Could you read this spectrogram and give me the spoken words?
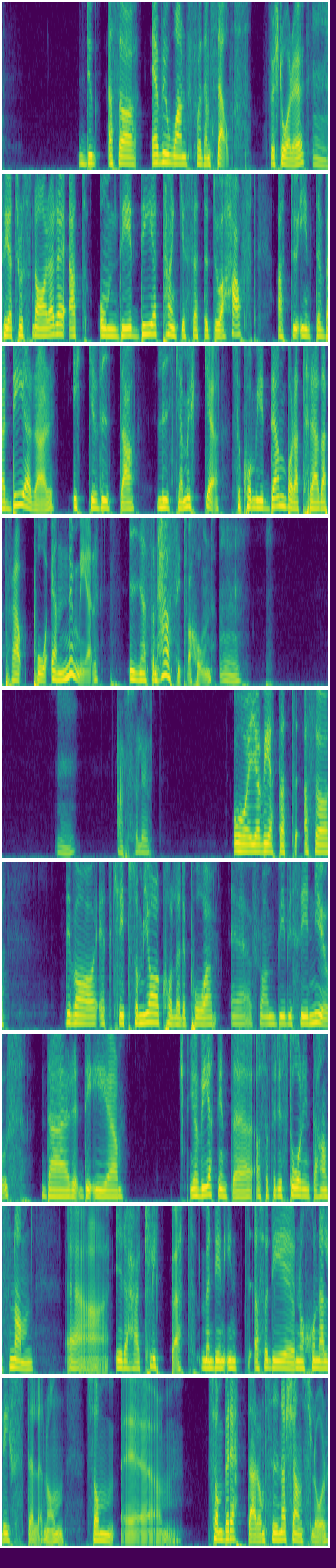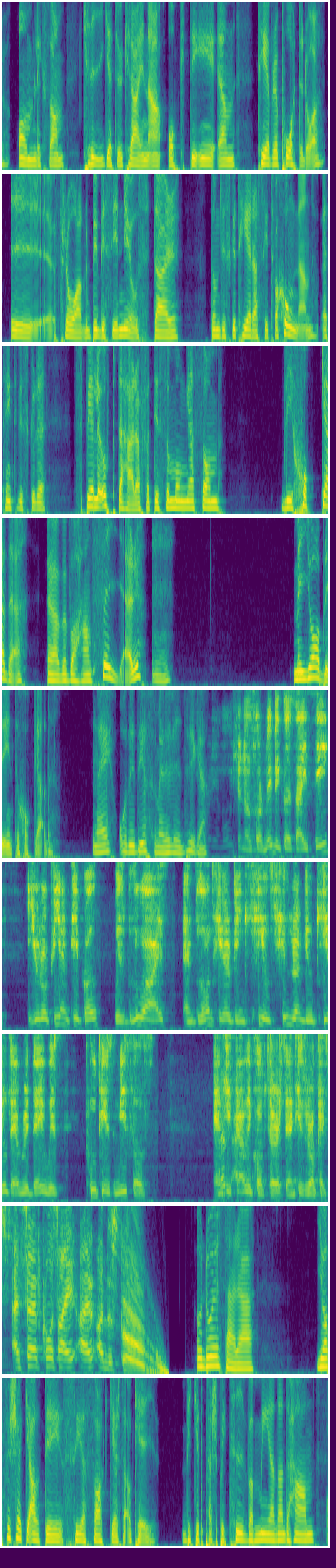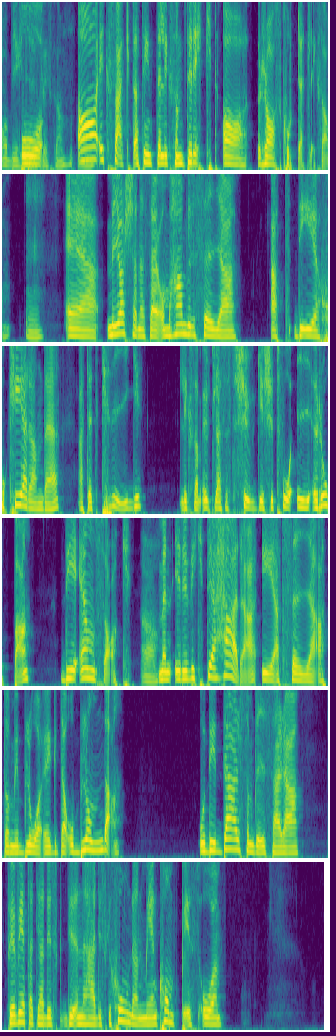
du, alltså everyone for themselves, förstår du? Så jag tror snarare att om det är det tankesättet du har haft, att du inte värderar icke-vita lika mycket, så kommer ju den bara träda på ännu mer i en sån här situation. Mm. Mm. Absolut. Och jag vet att, alltså, det var ett klipp som jag kollade på eh, från BBC News, där det är, jag vet inte, alltså för det står inte hans namn eh, i det här klippet, men det är, en, alltså det är någon journalist eller någon som, eh, som berättar om sina känslor om liksom kriget i Ukraina och det är en tv-reporter då i, från BBC News där de diskuterar situationen. Jag tänkte vi skulle spela upp det här för att det är så många som blir chockade över vad han säger. Mm. Men jag blir inte chockad. Nej, och det är det som är det vidriga. emotional for me because I see European people with blue eyes and blonde hair being killed, children being killed every day with Putin's missiles and his helicopters and his rockets. And so, of course, I, I understand. Och då är det så här, äh, jag försöker alltid se saker så här, okej, vilket perspektiv, vad menade han? Objektivt Och- liksom. Ja, exakt, att inte liksom direkt, ja, raskortet liksom. Mm. Eh, men jag känner så här, om han vill säga att det är chockerande att ett krig liksom utlöses 2022 i Europa, det är en sak. Ja. Men är det viktiga här är att säga att de är blåögda och blonda. Och det är där som blir så här, för jag vet att jag hade den här diskussionen med en kompis och,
